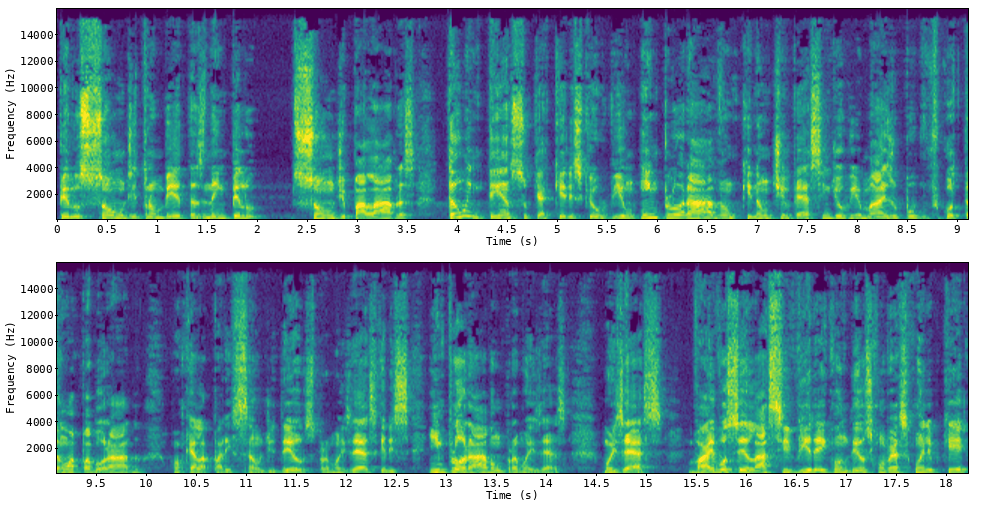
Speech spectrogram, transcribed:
pelo som de trombetas, nem pelo som de palavras tão intenso que aqueles que ouviam imploravam que não tivessem de ouvir mais. O povo ficou tão apavorado com aquela aparição de Deus para Moisés que eles imploravam para Moisés: Moisés, Vai você lá, se vira aí com Deus, conversa com ele, porque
